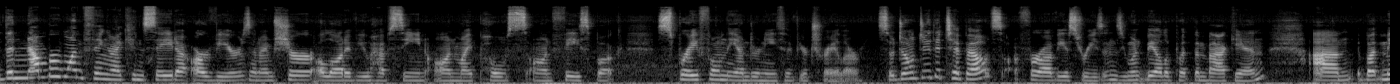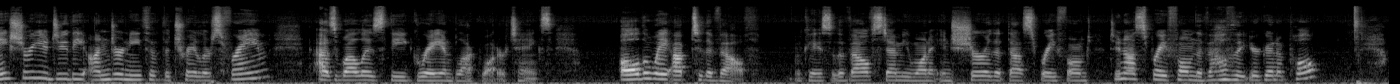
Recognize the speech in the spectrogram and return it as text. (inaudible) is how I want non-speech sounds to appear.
The number one thing I can say to RVers, and I'm sure a lot of you have seen on my posts on Facebook, spray foam the underneath of your trailer. So don't do the tip outs for obvious reasons. You wouldn't be able to put them back in. Um, but make sure you do the underneath of the trailer's frame as well as the gray and black water tanks all the way up to the valve. Okay, so the valve stem, you want to ensure that that's spray foamed. Do not spray foam the (laughs) valve that you're going to pull.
